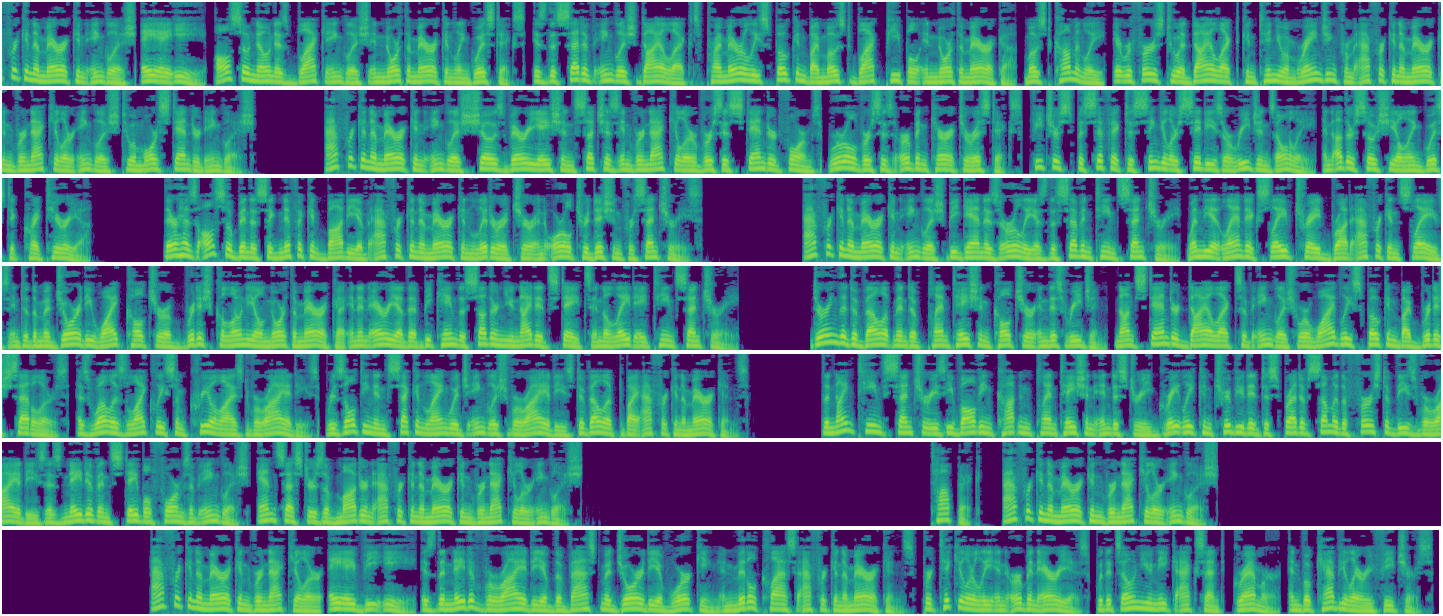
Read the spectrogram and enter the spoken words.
African American English AAE, also known as Black English in North American linguistics, is the set of English dialects primarily spoken by most black people in North America. Most commonly, it refers to a dialect continuum ranging from African American Vernacular English to a more Standard English. African American English shows variations such as in vernacular versus standard forms, rural versus urban characteristics, features specific to singular cities or regions only, and other sociolinguistic criteria. There has also been a significant body of African American literature and oral tradition for centuries. African American English began as early as the 17th century, when the Atlantic slave trade brought African slaves into the majority white culture of British colonial North America in an area that became the southern United States in the late 18th century. During the development of plantation culture in this region, non-standard dialects of English were widely spoken by British settlers, as well as likely some creolized varieties, resulting in second-language English varieties developed by African Americans. The 19th century's evolving cotton plantation industry greatly contributed to spread of some of the first of these varieties as native and stable forms of English, ancestors of modern African American vernacular English. African American Vernacular English African American Vernacular AAVE is the native variety of the vast majority of working and middle-class African Americans, particularly in urban areas, with its own unique accent, grammar, and vocabulary features.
